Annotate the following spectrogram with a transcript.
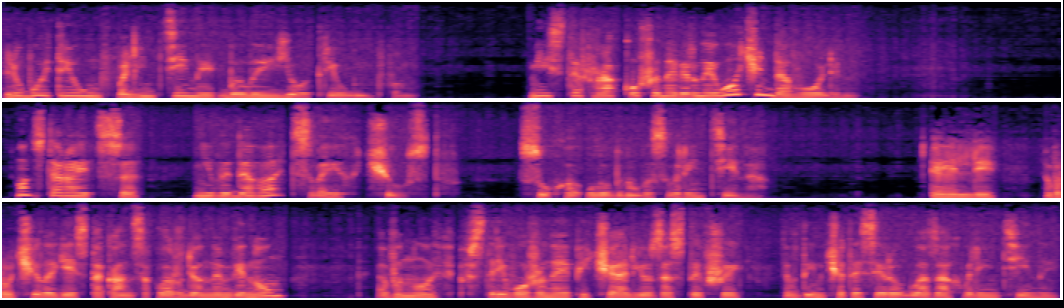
Любой триумф Валентины был ее триумфом. Мистер Ракоша, наверное, очень доволен. Он старается не выдавать своих чувств. — сухо улыбнулась Валентина. Элли вручила ей стакан с охлажденным вином, вновь встревоженная печалью, застывшей в дымчато-серых глазах Валентины.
